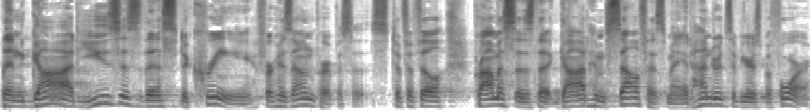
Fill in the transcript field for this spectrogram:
then God uses this decree for his own purposes, to fulfill promises that God himself has made hundreds of years before.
